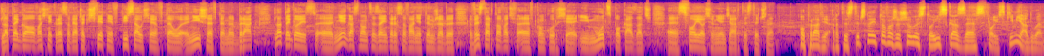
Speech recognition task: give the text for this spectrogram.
dlatego właśnie Kresowiaczek świetnie wpisał się w tę niszę, w ten brak, dlatego jest e, niegasnące zainteresowanie tym, żeby wystartować w, e, konkursie i móc pokazać e, swoje osiągnięcia artystyczne. Oprawie artystycznej towarzyszyły stoiska ze swojskim jadłem.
